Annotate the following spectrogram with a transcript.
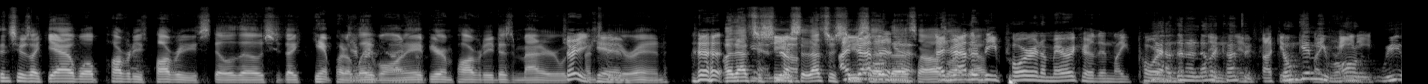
then she was like, yeah, well, poverty's poverty still though. She's like, you can't put a Different label on it. If you're in poverty, it doesn't matter what Sure you country can. you're in. But that's what she No. said. That's what she I'd said. rather- though, so I was like, rather uh, be poor in America than like poor yeah, in, than another in- in country. fucking, Don't get me like, wrong. Haiti. We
